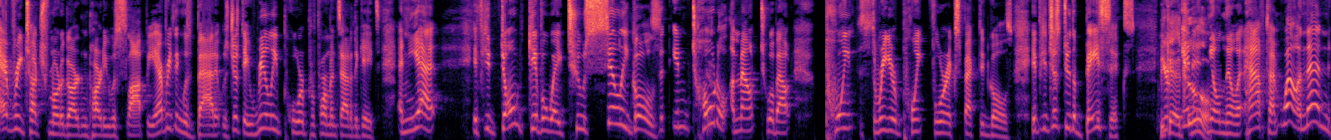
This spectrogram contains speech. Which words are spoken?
every touch from Odegaard and Partey was sloppy. Everything was bad. It was just a really poor performance out of the gates. And yet, if you don't give away two silly goals that in total amount to about 0.3 or 0.4 expected goals, if you just do the basics, We you're in it nil nil at halftime. Well, and then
